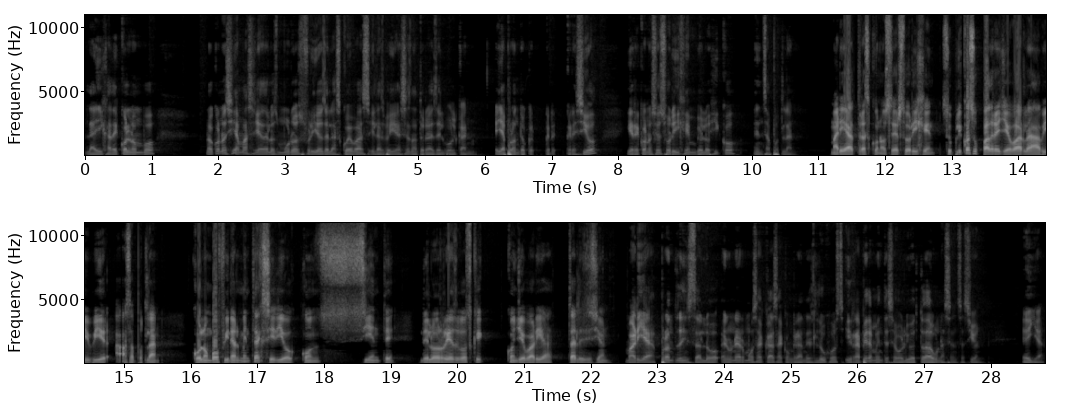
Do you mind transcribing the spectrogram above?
la hija de Colombo, no conocía más allá de los muros fríos de las cuevas y las bellezas naturales del volcán. Ella pronto cre- cre- creció y reconoció su origen biológico en Zapotlán. María, tras conocer su origen, suplicó a su padre llevarla a vivir a Zapotlán. Colombo finalmente accedió consciente de los riesgos que conllevaría tal decisión. María pronto se instaló en una hermosa casa con grandes lujos y rápidamente se volvió toda una sensación. Ella,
